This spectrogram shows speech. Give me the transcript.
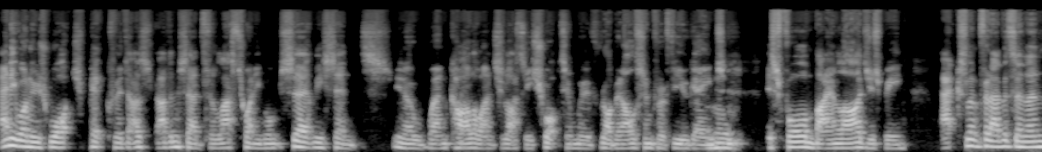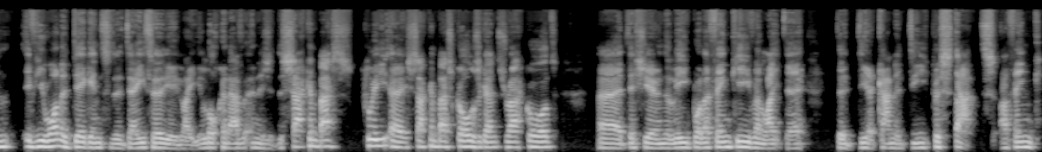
anyone who's watched Pickford, as Adam said, for the last 20 months, certainly since, you know, when Carlo Ancelotti swapped him with Robin Olsen for a few games, mm. his form by and large has been excellent for Everton. And if you want to dig into the data, you like you look at Everton, is it the second best uh, second best goals against record uh, this year in the league? But I think even like the, the the kind of deeper stats, I think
